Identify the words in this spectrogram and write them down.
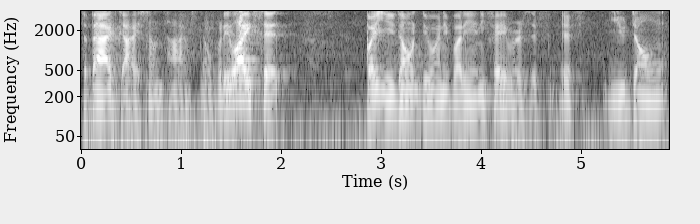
the bad guy sometimes. Nobody likes it, but you don't do anybody any favors if, if you don't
